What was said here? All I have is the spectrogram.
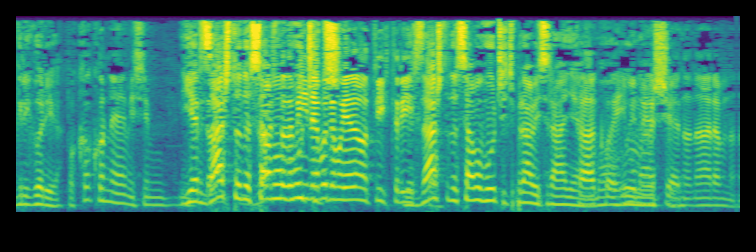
Grigorija. Pa kako ne, mislim... Jer zašto da samo zašto da mi Vučić ne budemo jedan od tih 300? Jer zašto da samo Vučić pravi sranja? Tako je, imamo još jedno, naravno.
